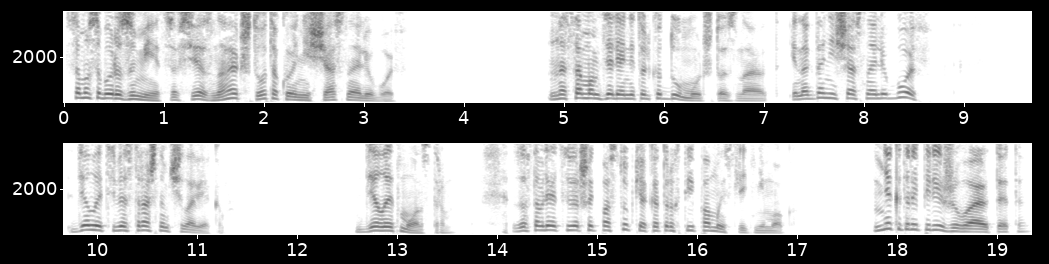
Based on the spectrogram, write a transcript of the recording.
Само собой разумеется, все знают, что такое несчастная любовь. На самом деле они только думают, что знают. Иногда несчастная любовь делает тебя страшным человеком. Делает монстром. Заставляет совершать поступки, о которых ты и помыслить не мог. Некоторые переживают это,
